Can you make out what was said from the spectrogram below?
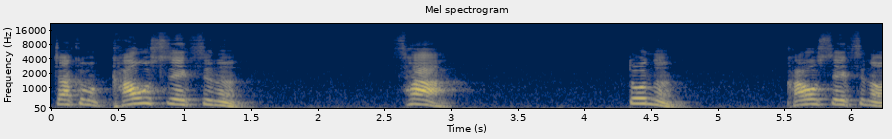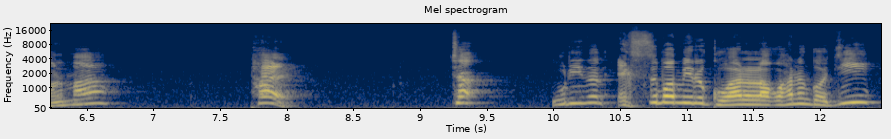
자 그러면 가우스 x는 4 또는 가우스 x는 얼마? 8. 자, 우리는 x 범위를 구하려고 하는 거지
